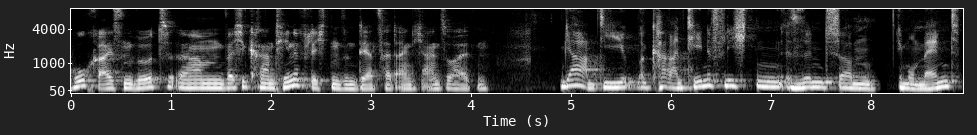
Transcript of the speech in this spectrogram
hochreißen wird. Ähm, welche Quarantänepflichten sind derzeit eigentlich einzuhalten? Ja, die Quarantänepflichten sind ähm, im Moment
